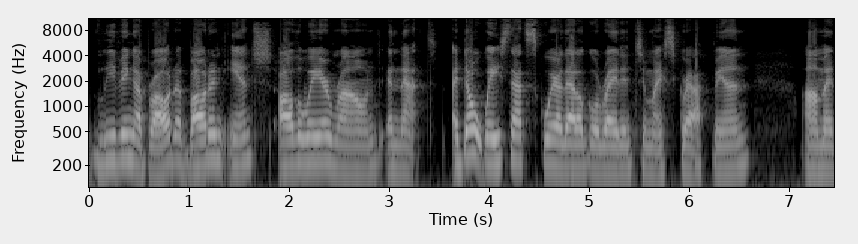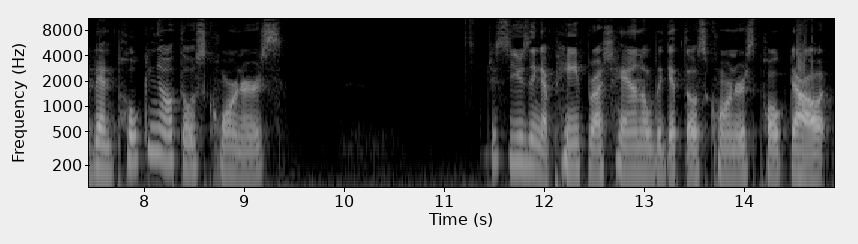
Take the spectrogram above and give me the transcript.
leaving about, about an inch all the way around. And that I don't waste that square, that'll go right into my scrap bin. Um, and then poking out those corners, just using a paintbrush handle to get those corners poked out.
